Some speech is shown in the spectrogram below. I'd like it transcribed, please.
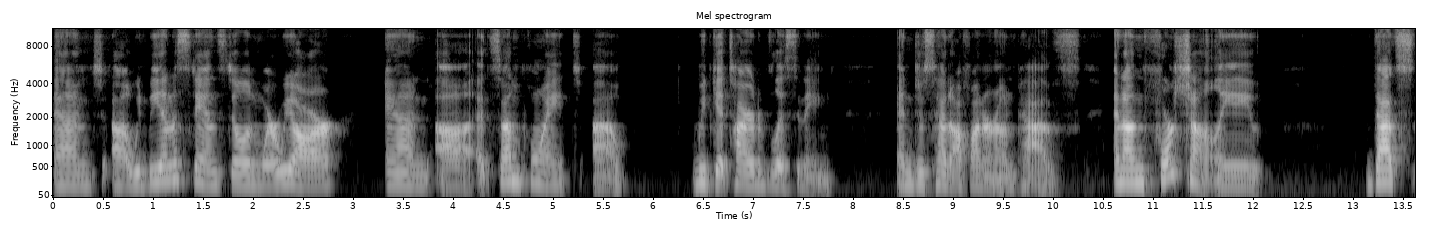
And uh, we'd be at a standstill in where we are. And uh, at some point, uh, we'd get tired of listening and just head off on our own paths. And unfortunately, that's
